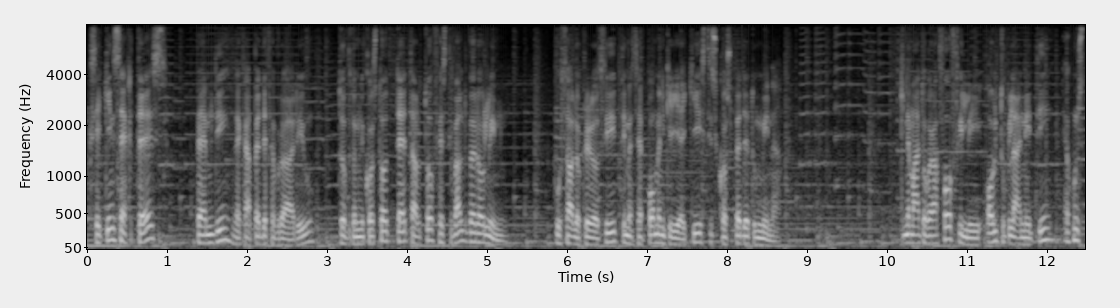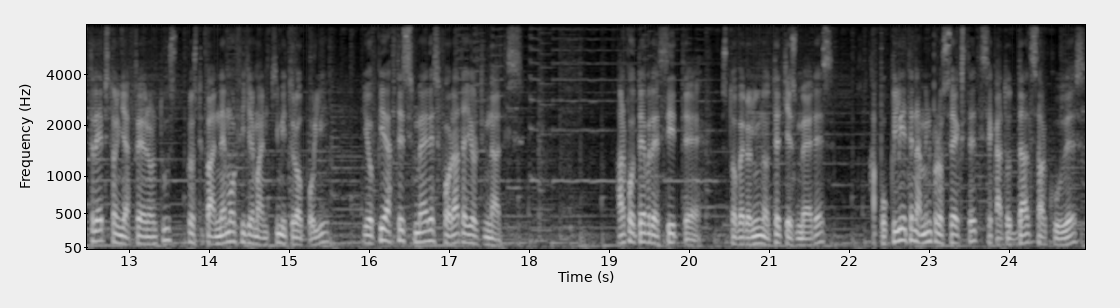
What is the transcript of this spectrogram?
Ξεκίνησε χτες, 5η 15 Φεβρουαρίου, το 74ο Φεστιβάλ του Βερολίνου, που θα ολοκληρωθεί τη μεθεπόμενη Κυριακή στις 25 του μήνα. Κινηματογραφόφιλοι όλου του πλανήτη έχουν στρέψει τον ενδιαφέρον τους προς την πανέμορφη γερμανική Μητρόπολη η οποία αυτές τις μέρες φορά τα γιορτινά της. Αν ποτέ βρεθείτε στο Βερολίνο τέτοιες μέρες, αποκλείεται να μην προσέξετε τις εκατοντάδες αρκούδες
